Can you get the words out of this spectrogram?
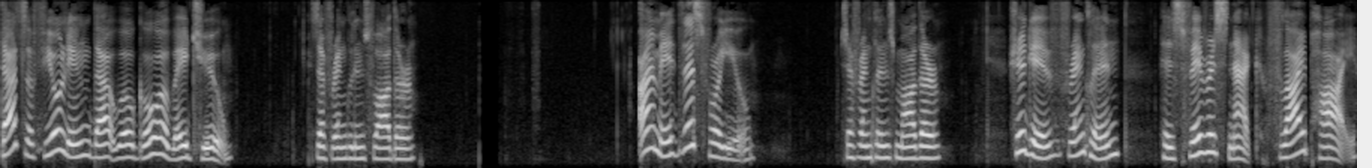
That's a feeling that will go away too, said Franklin's father. I made this for you, said Franklin's mother. She gave Franklin his favorite snack, fly pie.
